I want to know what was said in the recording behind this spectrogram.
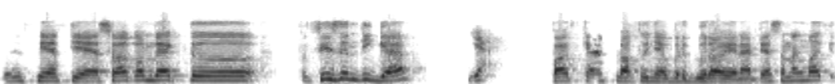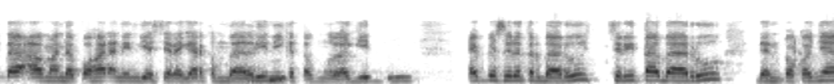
Yes, yes, yes. Welcome back to season 3. Ya. Podcast waktunya bergurau ya Natia. Senang banget kita Amanda Pohan dan India Siregar kembali Mm-hmm. nih ketemu lagi di episode terbaru, cerita baru dan pokoknya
